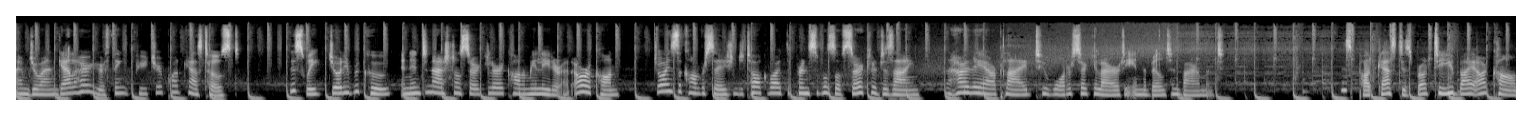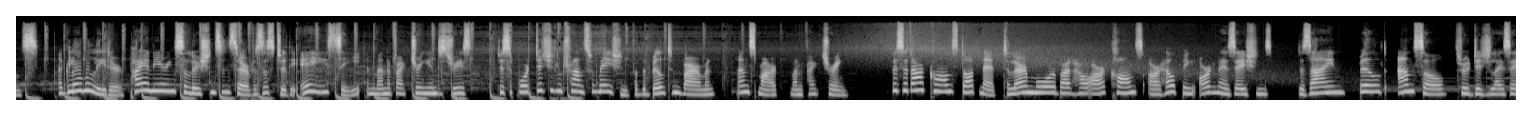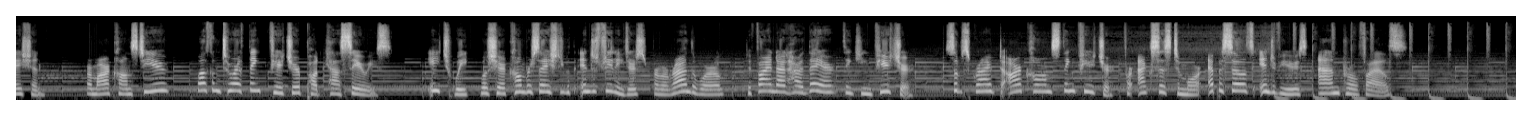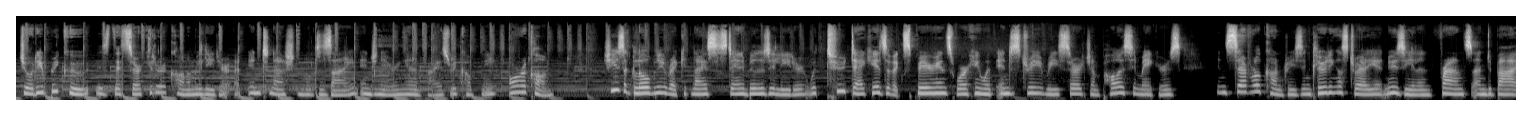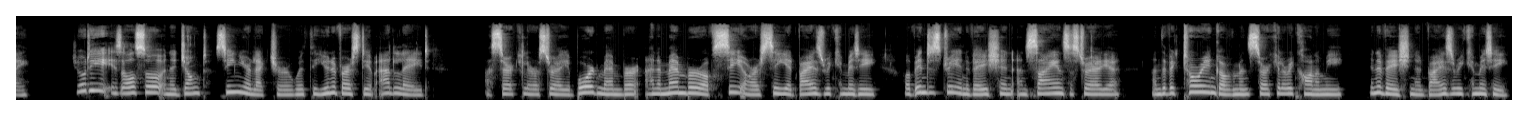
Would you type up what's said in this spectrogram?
I'm Joanne Gallagher, your Think Future podcast host. This week, Jodie Bricout, an international circular economy leader at Aurecon, joins the conversation to talk about the principles of circular design and how they are applied to water circularity in the built environment. This podcast is brought to you by Arkance, a global leader pioneering solutions and services to the AEC and manufacturing industries to support digital transformation for the built environment and smart manufacturing. Visit arkance.net to learn more about how Arkance are helping organizations design, build, and solve through digitalization. From Arkance to you, welcome to our Think Future podcast series. Each week, we'll share conversations with industry leaders from around the world to find out how they're thinking future. Subscribe to Arkance Think Future for access to more episodes, interviews, and profiles. Jodie Bricout is the circular economy leader at international design, engineering, and advisory company Aurecon. She is a globally recognized sustainability leader with two decades of experience working with industry, research, and policymakers in several countries, including Australia, New Zealand, France, and Dubai. Jodie is also an adjunct senior lecturer with the University of Adelaide, a Circular Australia board member, and a member of CRC Advisory Committee of Industry, Innovation and Science Australia and the Victorian Government's Circular Economy Innovation Advisory Committee.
